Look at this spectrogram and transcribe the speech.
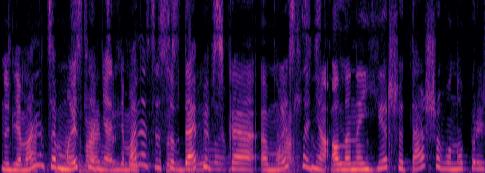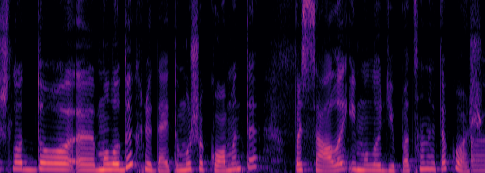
Ну, Для мене це мислення. Для мене це совдепівське е, мислення, так, але найгірше те, що воно прийшло до е, молодих людей, тому що коменти писали і молоді пацани також. Е,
